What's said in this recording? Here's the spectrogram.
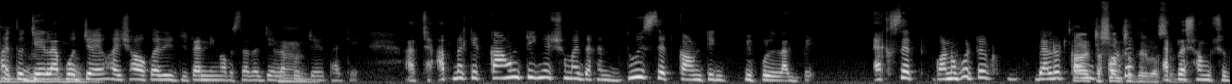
হয়তো জেলা। পর্যায়ে হয় সহকারী রিটার্নিং অফিসাররা জেলা পর্যায়ে থাকে। আচ্ছা আপনাকে কাউন্টিং এর সময় দেখেন দুই সেট কাউন্টিং পিপল লাগবে। এক সেট গণভোটের ব্যালট কাউন্ট একটা সংসদ।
